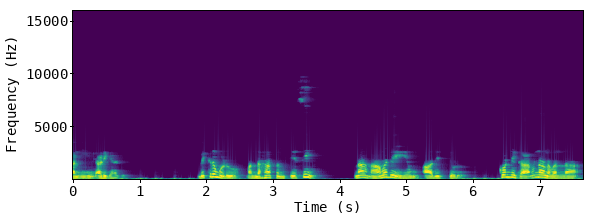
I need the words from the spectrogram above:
అని అడిగాడు. విక్రముడు మందహాసం చేసి నా నామధేయం ఆదిత్యుడు. కొన్ని కారణాల వల్ల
